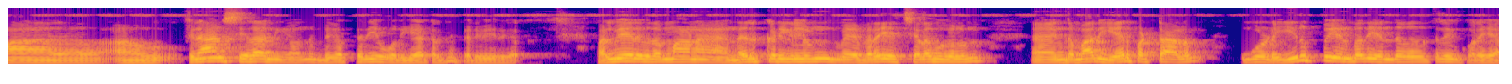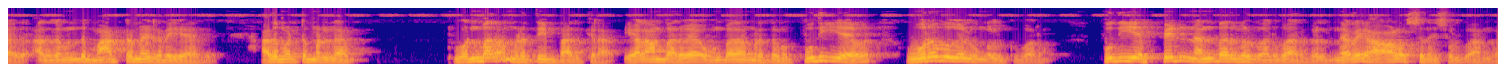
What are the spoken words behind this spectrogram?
மா ஃபினான்சியலாக நீங்கள் வந்து மிகப்பெரிய ஒரு ஏற்றத்தை பெறுவீர்கள். பல்வேறு விதமான நெருக்கடிகளும் விரைய செலவுகளும் இந்த மாதிரி ஏற்பட்டாலும் உங்களுடைய இருப்பு என்பது எந்த விதத்திலையும் குறையாது. அதில் வந்து மாற்றமே கிடையாது. அது மட்டுமல்ல ஒன்பதாம் இடத்தையும் பார்க்கிறார். ஏழாம் பார்வை ஒன்பதாம் இடத்தை புதிய உறவுகள் உங்களுக்கு வரும். புதிய பெண் நண்பர்கள் வருவார்கள். நிறைய ஆலோசனை சொல்லுவாங்க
